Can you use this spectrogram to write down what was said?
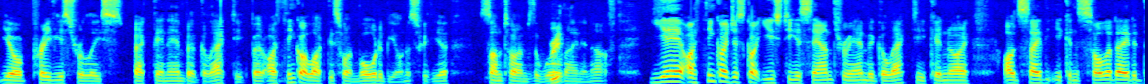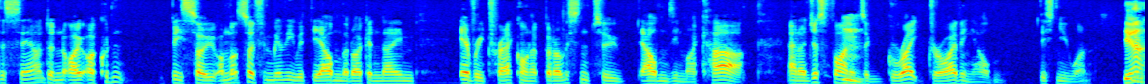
your previous release back then, Amber Galactic. But I think I like this one more, to be honest with you. Sometimes the world ain't enough. Yeah, I think I just got used to your sound through Amber Galactic, and I I'd say that you consolidated the sound, and I, I couldn't be so I'm not so familiar with the album that I can name every track on it, but I listen to albums in my car, and I just find Mm. it's a great driving album. This new one. Yeah.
